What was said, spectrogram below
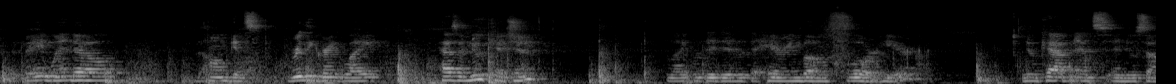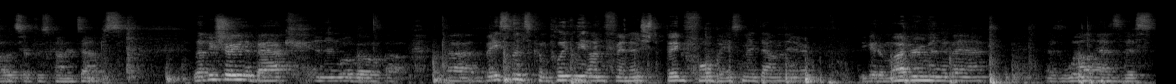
the bay window. The home gets really great light. Has a new kitchen, like what they did with the herringbone floor here. New cabinets and new solid surface countertops. Let me show you the back and then we'll go up. Uh, basement's completely unfinished. Big full basement down there. You get a mudroom in the back as well as this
